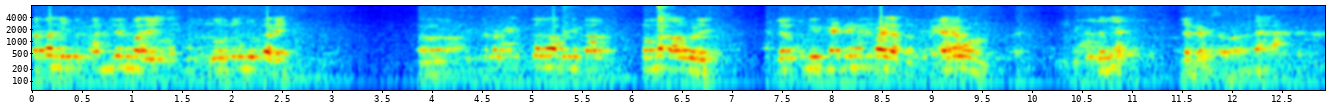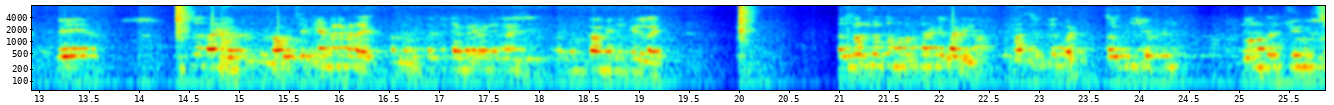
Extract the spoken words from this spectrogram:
कथा लिखित अंजनमध्ये जोरदूर जोरदारे चित्रपटाचे इतर अभिनेता सोमनाथ आवघडे जर तुम्ही फॅक्टरीमध्ये पाहिला असाल जगे म्हणून. जगे? ते कृष्ण नायकर साऊथचे कॅमेरामॅन आहेत. कॅमेरामॅन आहेत म्हणून काम यांनी केलेलं आहे. संघर्ष म्हणून तरंगे पाटील हा चित्रपट सव्वीस एप्रिल दोन हजार चोवीस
